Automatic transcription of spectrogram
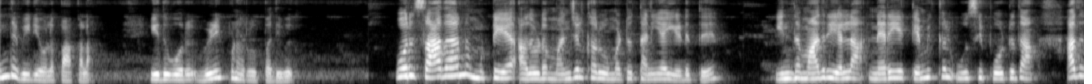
இந்த வீடியோவில் பார்க்கலாம். இது ஒரு விழிப்புணர்வு பதிவு. ஒரு சாதாரண முட்டையை அதோட மஞ்சள் கருவை மட்டும் தனியாக எடுத்து இந்த மாதிரி எல்லாம் நிறைய கெமிக்கல் ஊசி போட்டு தான் அதை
